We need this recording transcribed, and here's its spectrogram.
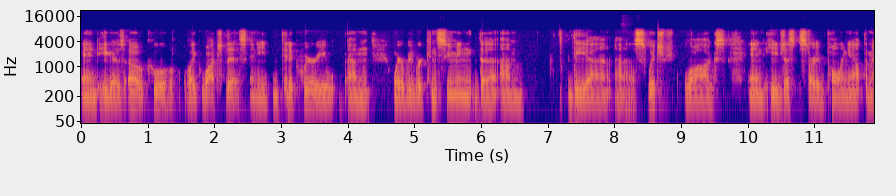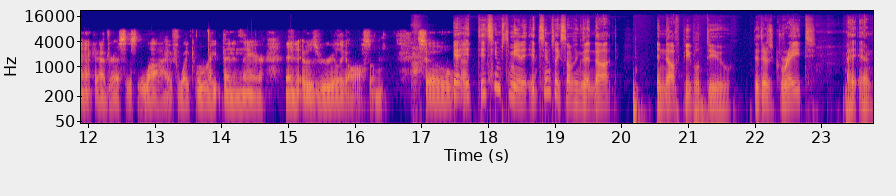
And he goes oh cool. Like watch this. And he did a query um, where we were consuming the um, the uh, uh, switch logs and he just started pulling out the MAC addresses live, like right then and there. And it was really awesome. So, yeah, uh, it, it seems to me, it seems like something that not enough people do. That there's great, and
